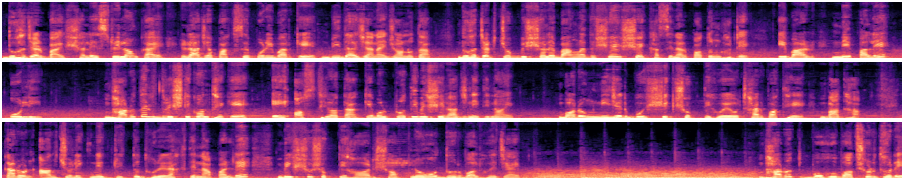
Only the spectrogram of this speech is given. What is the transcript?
দু হাজার বাইশ সালে শ্রীলঙ্কায় রাজাপাকসে পরিবারকে বিদায় জানায় জনতা। দুহাজার চব্বিশ সালে বাংলাদেশে শেখ হাসিনার পতন ঘটে। এবার নেপালে অলি ভারতের দৃষ্টিকোণ থেকে এই অস্থিরতা কেবল প্রতিবেশী রাজনীতি নয়, বরং নিজের বৈশ্বিক শক্তি হয়ে ওঠার পথে বাধা। কারণ আঞ্চলিক নেতৃত্ব ধরে রাখতে না পারলে বিশ্বশক্তি হওয়ার স্বপ্নও দুর্বল হয়ে যায়। ভারত বহু বছর ধরে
